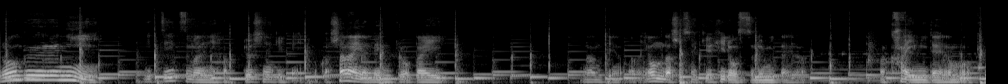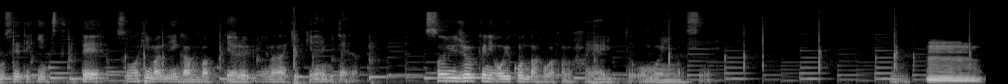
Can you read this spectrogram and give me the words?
ブログにいついつまでに発表しなきゃいけないとか、社内の勉強会、なんていうのかな、読んだ書籍を披露するみたいな、まあ、会みたいなものを強制的に作って、その日までに頑張ってやる、やらなきゃいけないみたいな、そういう状況に追い込んだ方が多分早いと思いますね。うん。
